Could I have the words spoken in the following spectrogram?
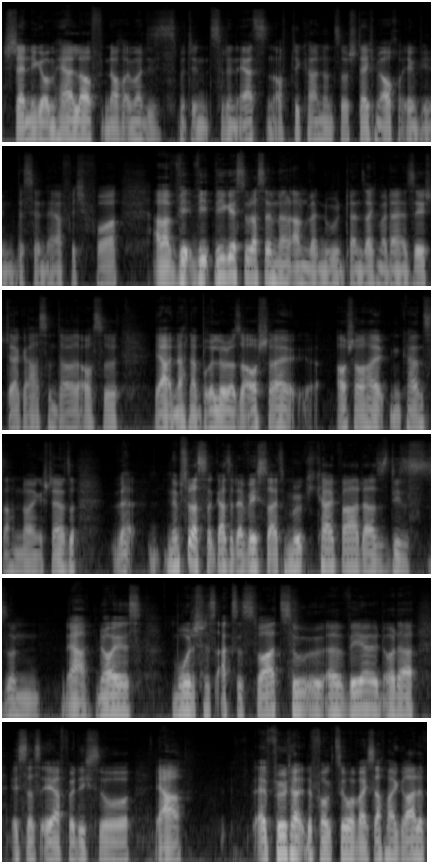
ständige Umherlaufen, auch immer dieses mit den, zu den Ärzten, Optikern und so, stelle ich mir auch irgendwie ein bisschen nervig vor. Aber wie, wie, wie, gehst du das denn dann an, wenn du dann, sag ich mal, deine Sehstärke hast und da auch so, ja, nach einer Brille oder so Ausschau, Ausschau halten kannst, nach einem neuen Gestell und so? Nimmst du das Ganze der Weg so als Möglichkeit wahr, da dieses so ein, ja, neues modisches Accessoire zu äh, wählen oder ist das eher für dich so, ja, erfüllt halt eine Funktion, weil ich sag mal gerade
